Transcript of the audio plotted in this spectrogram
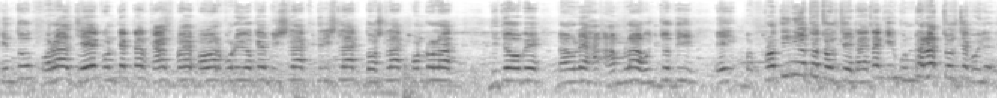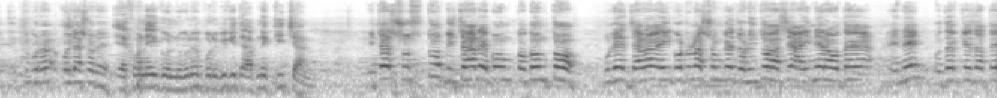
কিন্তু ওরা যে কন্ট্রাক্টর কাজ পায় পাওয়ার পরে ওকে বিশ লাখ ত্রিশ লাখ দশ লাখ পনেরো লাখ দিতে হবে। না হলে হামলা হুজ্জতি এই প্রতিনিয়ত চলছে এটা। এটা কি গুন্ডারাজ চলছে কৈলা- কৈলাসরে? এখন এই গন্ডগোলের পরিপ্রেক্ষিতে আপনি কি চান? এটা সুস্থ বিচার এবং তদন্ত। বলে যারা এই ঘটনার সঙ্গে জড়িত আছে, আইনের আওতায় এনে ওদেরকে যাতে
